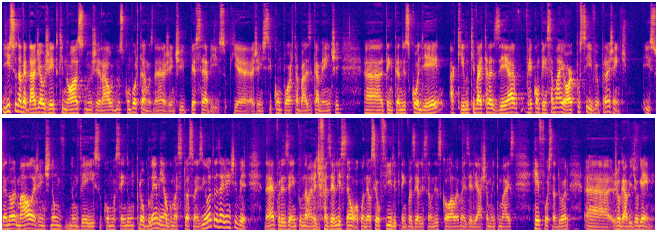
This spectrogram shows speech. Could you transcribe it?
isso, na verdade, é o jeito que nós, no geral, nos comportamos, né? A gente percebe isso, que é, a gente se comporta basicamente uh, tentando escolher aquilo que vai trazer a recompensa maior possível para a gente. Isso é normal, a gente não, não vê isso como sendo um problema em algumas situações. Em outras a gente vê, né? por exemplo, na hora de fazer a lição, ou quando é o seu filho que tem que fazer a lição da escola, mas ele acha muito mais reforçador uh, jogar videogame.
